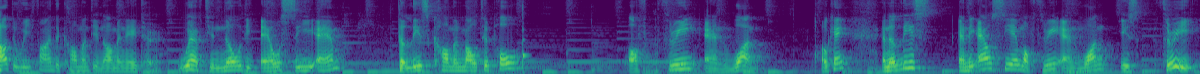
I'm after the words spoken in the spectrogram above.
how do we find the common denominator? We have to know the LCM, the least common multiple of 3 and 1. Okay? And the least and the LCM of 3 and 1 is 3.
